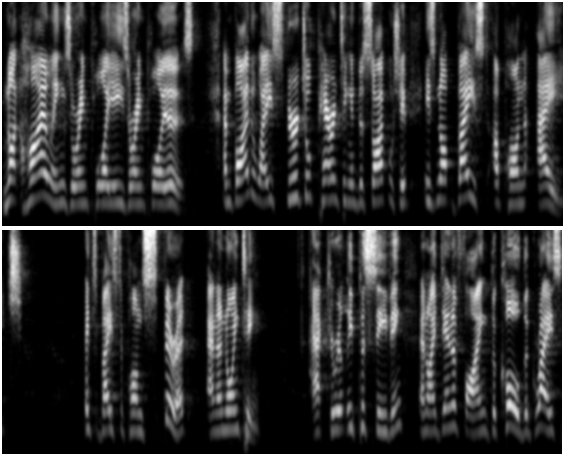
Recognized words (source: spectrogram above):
not hirelings or employees or employers. And by the way, spiritual parenting and discipleship is not based upon age, it's based upon spirit and anointing. accurately perceiving and identifying the call, the grace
